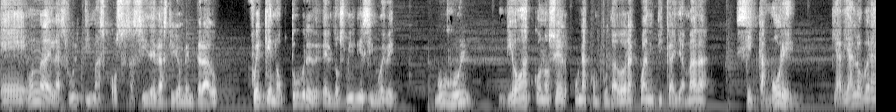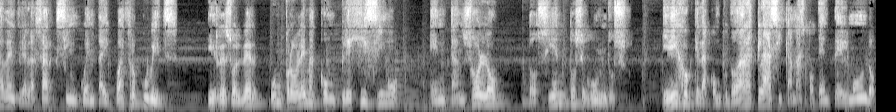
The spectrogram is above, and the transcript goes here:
Eh, una de las últimas cosas así de las que yo me he enterado fue que en octubre del 2019 Google dio a conocer una computadora cuántica llamada Sycamore, que había logrado entrelazar 54 qubits y resolver un problema complejísimo en tan solo 200 segundos. Y dijo que la computadora clásica más potente del mundo,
